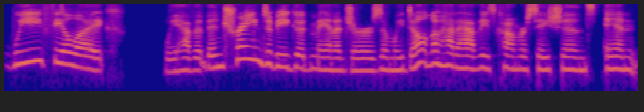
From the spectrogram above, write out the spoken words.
We feel like we haven't been trained to be good managers and we don't know how to have these conversations. And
